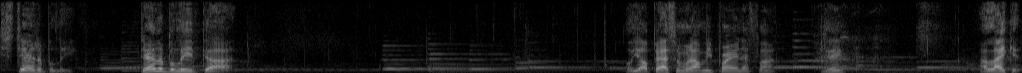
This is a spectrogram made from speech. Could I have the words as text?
Just dare to believe. Dare to believe God. Oh, y'all passing without me praying? That's fine. I like it.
